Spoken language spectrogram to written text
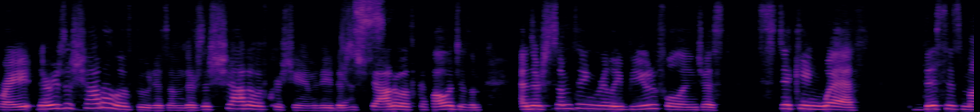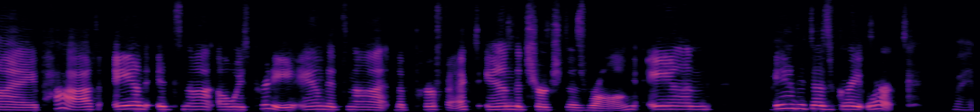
right? There is a mm-hmm. shadow of buddhism there's a shadow of christianity there's yes. a shadow of catholicism and there's something really beautiful in just sticking with this is my path and it's not always pretty and it's not the perfect and the church does wrong and right. and it does great work. Right.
